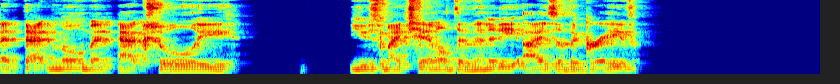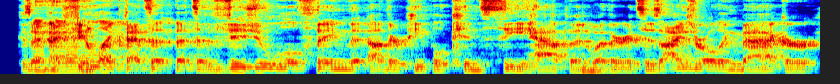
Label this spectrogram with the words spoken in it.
at that moment actually use my channel divinity, Eyes of the Grave, because I, I feel like that's a that's a visual thing that other people can see happen, whether it's his eyes rolling back or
